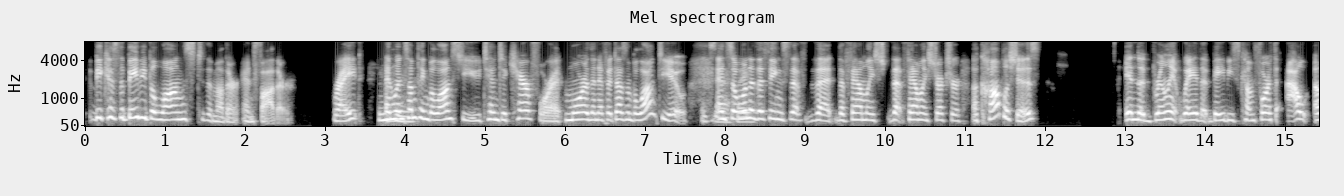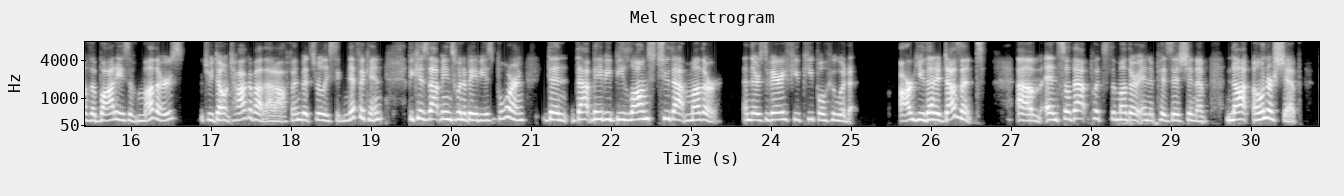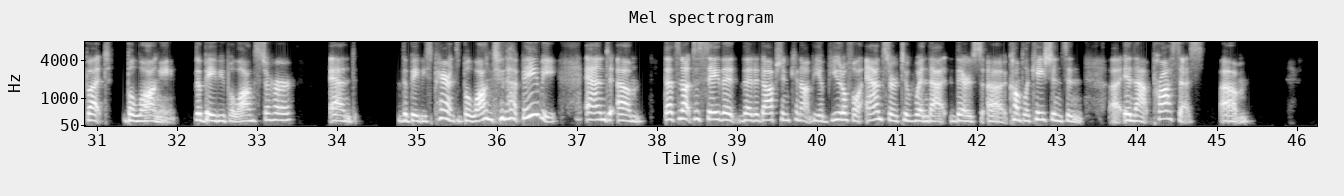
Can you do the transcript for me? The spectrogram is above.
because the baby belongs to the mother and father right mm-hmm. and when mm-hmm. something belongs to you you tend to care for it more than if it doesn't belong to you exactly. and so one of the things that that the family that family structure accomplishes in the brilliant way that babies come forth out of the bodies of mothers which we don't talk about that often but it's really significant because that means when a baby is born then that baby belongs to that mother and there's very few people who would argue that it doesn't um, and so that puts the mother in a position of not ownership but belonging the baby belongs to her and the baby's parents belong to that baby. And um, that's not to say that that adoption cannot be a beautiful answer to when that there's uh, complications in uh, in that process. Um,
